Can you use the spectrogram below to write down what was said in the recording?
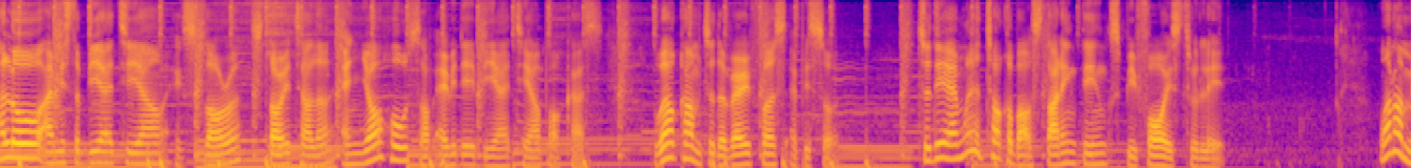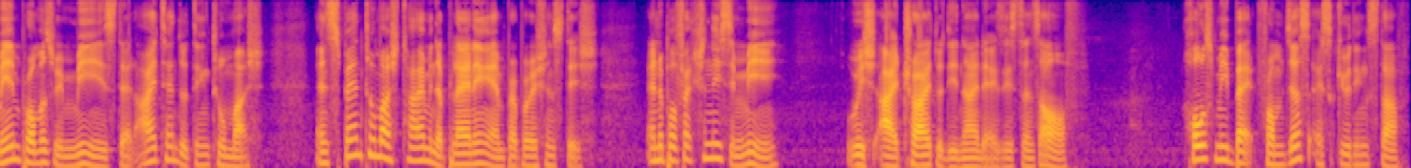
Hello, I'm Mr. BITL, explorer, storyteller, and your host of Everyday BITL podcast. Welcome to the very first episode. Today, I'm going to talk about starting things before it's too late. One of the main problems with me is that I tend to think too much and spend too much time in the planning and preparation stage, and the perfectionist in me, which I try to deny the existence of, holds me back from just executing stuff.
